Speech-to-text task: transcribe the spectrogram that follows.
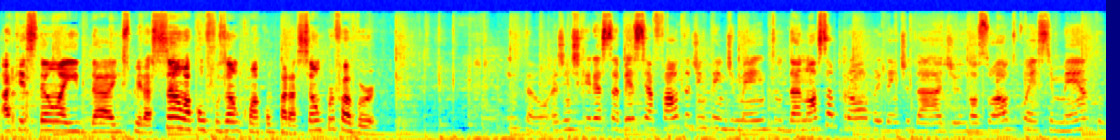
a questão aí da inspiração, a confusão com a comparação, por favor. Então, a gente queria saber se a falta de entendimento da nossa própria identidade, nosso autoconhecimento,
